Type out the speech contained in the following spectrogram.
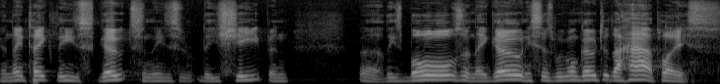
And they take these goats and these, these sheep and uh, these bulls, and they go, and he says, We're going to go to the high place,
